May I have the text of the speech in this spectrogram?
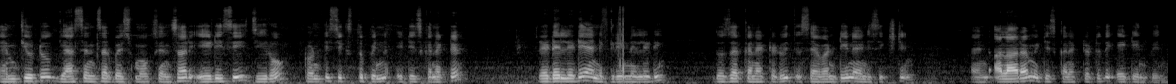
MQ2 gas sensor by smoke sensor. ADC 0 26th pin it is connected. Red LED and green LED those are connected with 17 and 16 and alarm it is connected to the 18 pin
